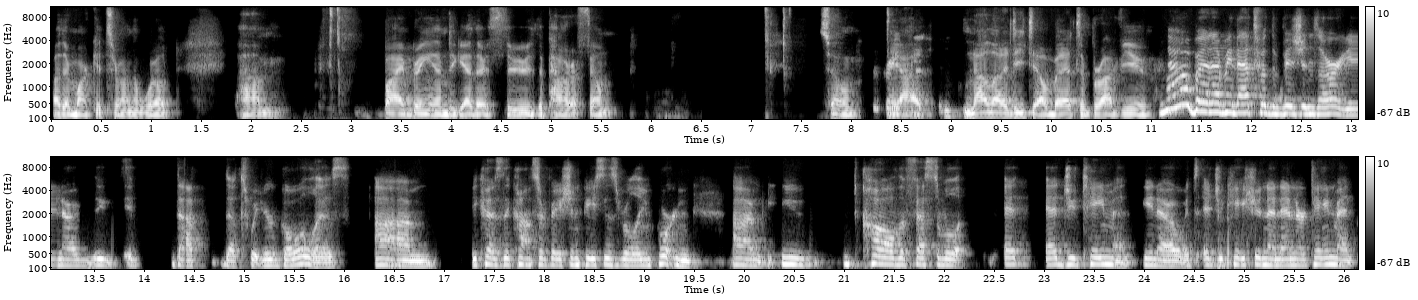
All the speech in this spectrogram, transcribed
other markets around the world um, by bringing them together through the power of film? So Great yeah, vision. not a lot of detail, but that's a broad view. No, but I mean that's what the visions are. You know, it, that that's what your goal is. Um, because the conservation piece is really important. Um, you call the festival ed- edutainment. You know, it's education and entertainment.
